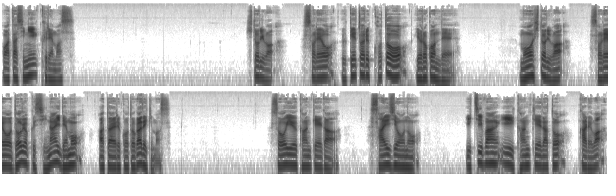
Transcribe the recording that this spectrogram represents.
私にくれます。一人はそれを受け取ることを喜んで、もう一人はそれを努力しないでも与えることができます。そういう関係が最上の一番いい関係だと彼は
